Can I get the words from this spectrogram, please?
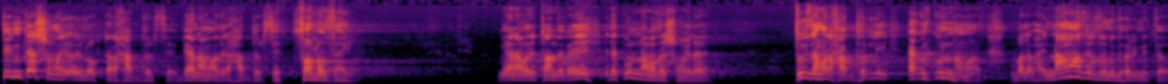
তিনটার সময় ওই লোকটার হাত ধরছে, ব্যান আমাদের হাত ধরছে, চলো যাই। ব্যান আমাদের টান দেখা এই, এটা কোন নামাজের সময় রে? তুই যে আমার হাত ধরলি, এখন কোন নামাজ? বলে, ভাই, নামাজের জন্য ধরিনি তো।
